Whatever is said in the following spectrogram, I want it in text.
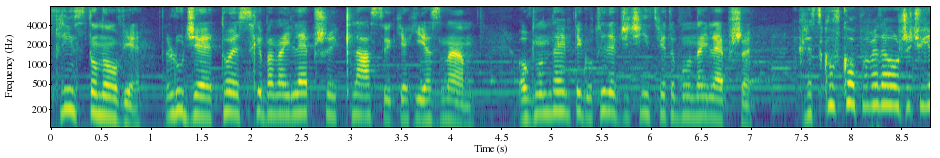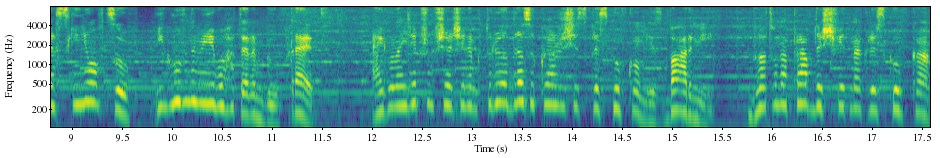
Flintstonowie. Ludzie, to jest chyba najlepszy klasyk, jaki ja znam. Oglądałem tego tyle w dzieciństwie, to było najlepsze. Kreskówka opowiadała o życiu jaskiniowców i głównym jej bohaterem był Fred. A jego najlepszym przyjacielem, który od razu kojarzy się z kreskówką jest Barney. Była to naprawdę świetna kreskówka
